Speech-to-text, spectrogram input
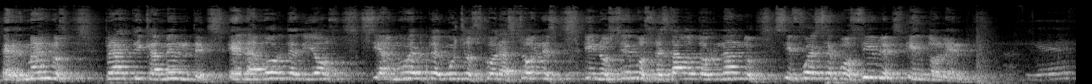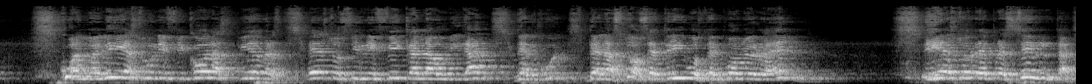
hermanos, prácticamente el amor de Dios se ha muerto en muchos corazones y nos hemos estado tornando, si fuese posible, indolentes. Cuando Elías unificó las piedras, eso significa la unidad de las doce tribus del pueblo de Israel. Y eso representa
